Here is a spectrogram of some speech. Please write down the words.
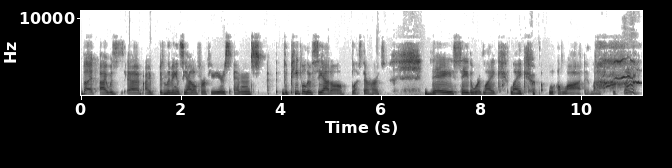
but I was uh, I've been living in Seattle for a few years, and the people of Seattle, bless their hearts, they say the word like like a lot, and like it's like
